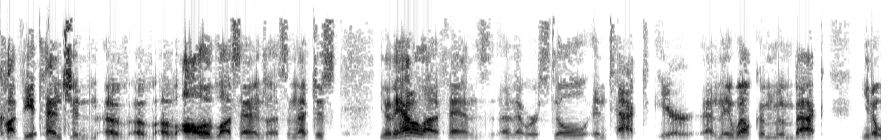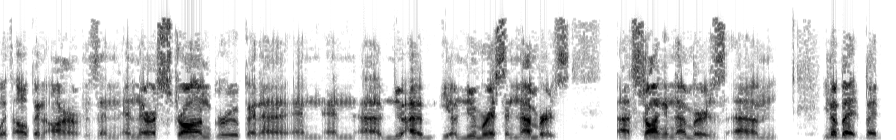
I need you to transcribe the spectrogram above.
caught the attention of, of of all of Los Angeles, and that just, you know, they had a lot of fans uh, that were still intact here, and they welcomed them back, you know, with open arms, and and they're a strong group and a and and uh, nu- uh, you know numerous in numbers, uh, strong in numbers. You know, but but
